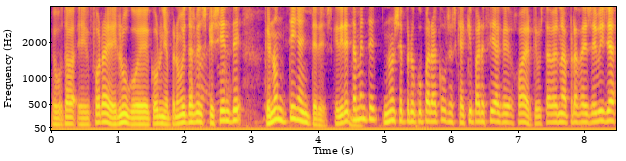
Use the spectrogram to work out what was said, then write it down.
Eu votaba eh, fora é eh, Lugo e eh, Coruña pero moitas veces que xente que non tiña interés que directamente non se preocupara cousas que aquí parecía que joder que eu estaba na praza de Sevilla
